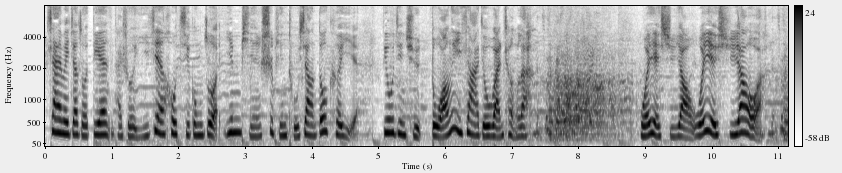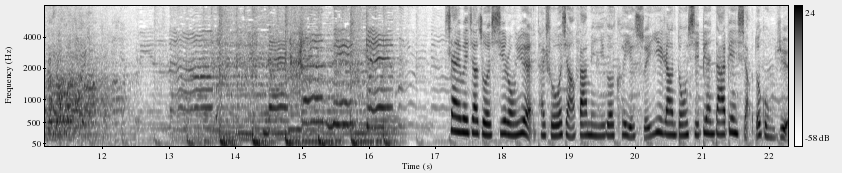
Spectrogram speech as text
下一位叫做颠，他说一键后期工作，音频、视频、图像都可以丢进去，咣一下就完成了。我也需要，我也需要啊！下一位叫做西荣月，他说：“我想发明一个可以随意让东西变大变小的工具，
